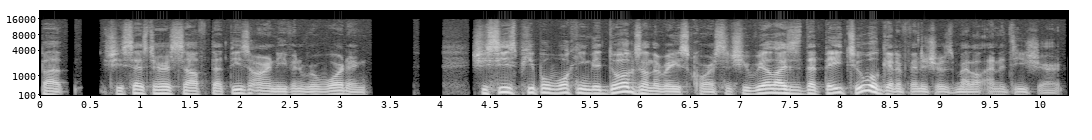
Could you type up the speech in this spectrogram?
but she says to herself that these aren't even rewarding. She sees people walking their dogs on the race course and she realizes that they too will get a finisher's medal and a t shirt.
